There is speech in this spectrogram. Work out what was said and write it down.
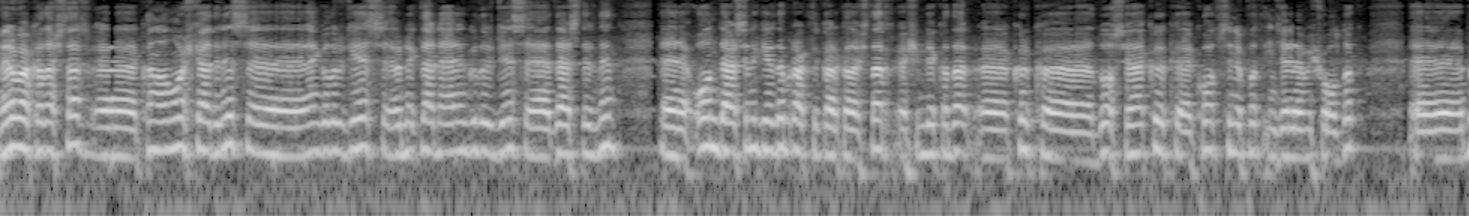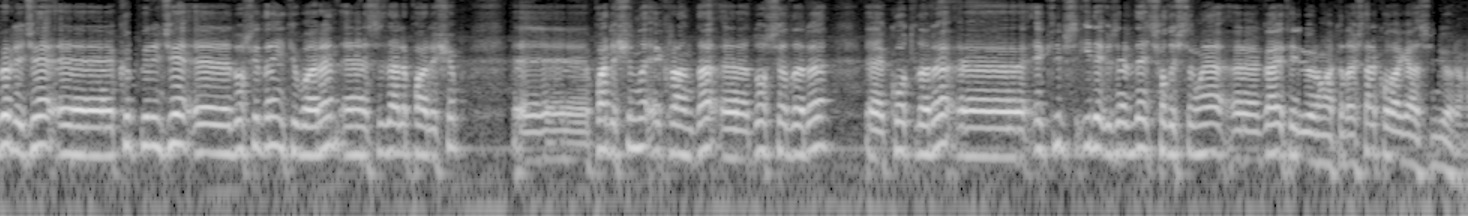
Merhaba arkadaşlar, ee, kanalıma hoş geldiniz. Ee, AngularJS, örneklerle AngularJS e, derslerinin e, 10 dersini geride bıraktık arkadaşlar. E, şimdiye kadar e, 40 e, dosya, 40 e, kod snippet incelemiş olduk. E, böylece e, 41. E, dosyadan itibaren e, sizlerle paylaşıp e, paylaşımlı ekranda e, dosyaları, e, kodları e, Eclipse ile üzerinde çalıştırmaya e, gayret ediyorum arkadaşlar. Kolay gelsin diyorum.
